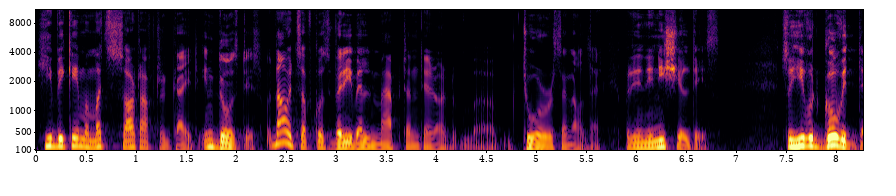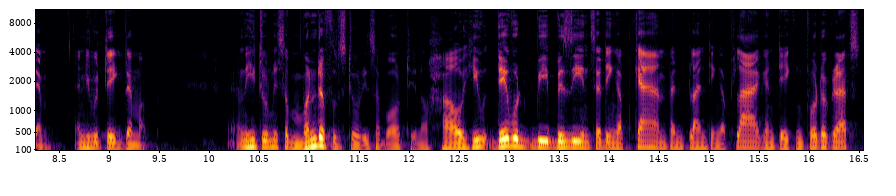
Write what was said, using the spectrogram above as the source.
he became a much sought after guide in those days. But now it's, of course, very well mapped and there are uh, tours and all that. But in initial days. So he would go with them and he would take them up. And he told me some wonderful stories about, you know, how he they would be busy in setting up camp and planting a flag and taking photographs,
